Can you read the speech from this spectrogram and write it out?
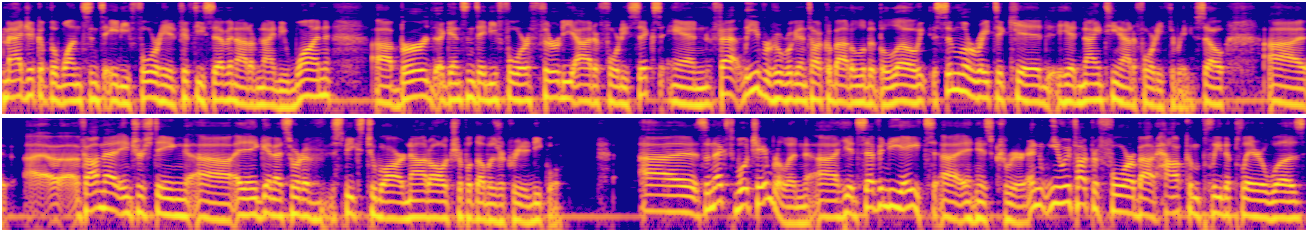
Magic of the one since 84. He had 57 out of 91. Uh, Bird again since 84, 30 out of 46. And Fat Lever, who we're going to talk about a little bit below, similar rate to Kidd, he had 19 out of 43. So uh, I found that interesting. Uh, and again, that sort of speaks to our not all triple doubles are created equal. Uh, so next, Wilt Chamberlain. Uh, he had 78 uh, in his career, and you know we've talked before about how complete a player was,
